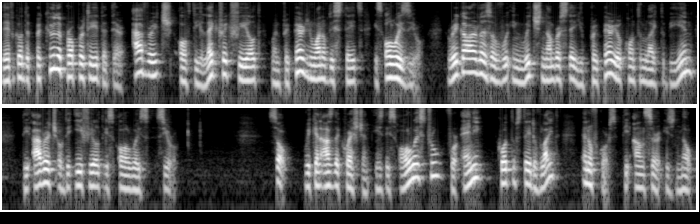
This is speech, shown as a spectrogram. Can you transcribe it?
They've got the peculiar property that their average of the electric field when prepared in one of these states is always zero. Regardless of in which number state you prepare your quantum light to be in, the average of the E field is always zero. So we can ask the question, is this always true for any quantum state of light? And of course, the answer is no.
